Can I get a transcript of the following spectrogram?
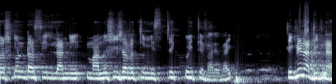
দশ ঘণ্টা চিল্লানি মানুষ হিসাবে তো মিস্টেক কইতে পারে ভাই। ঠিক না ঠিক না?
